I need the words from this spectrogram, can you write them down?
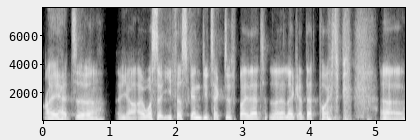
I had uh, yeah, I was an Etherscan detective by that, uh, like at that point, uh,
